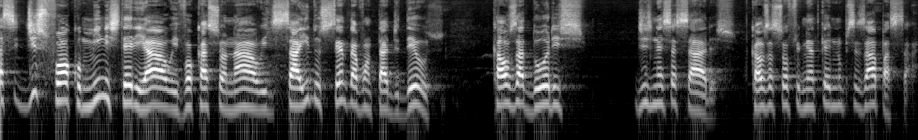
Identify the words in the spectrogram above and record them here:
esse desfoco ministerial e vocacional e de sair do centro da vontade de Deus causa dores desnecessárias, causa sofrimento que ele não precisava passar.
